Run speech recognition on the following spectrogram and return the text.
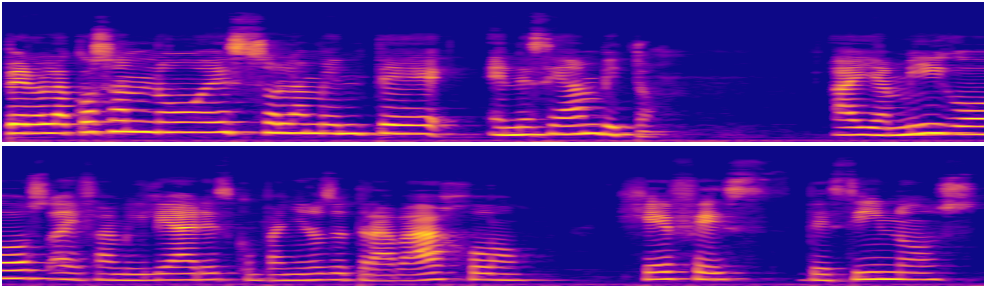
Pero la cosa no es solamente en ese ámbito. Hay amigos, hay familiares, compañeros de trabajo, jefes, vecinos,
